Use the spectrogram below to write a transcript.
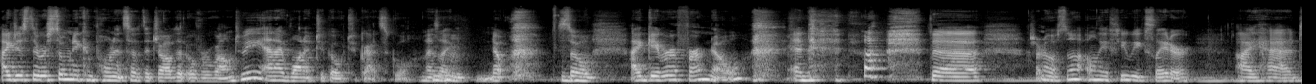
I just there were so many components of the job that overwhelmed me, and I wanted to go to grad school, and I was like, no. So I gave her a firm no, and then the I don't know. It's not only a few weeks later. I had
